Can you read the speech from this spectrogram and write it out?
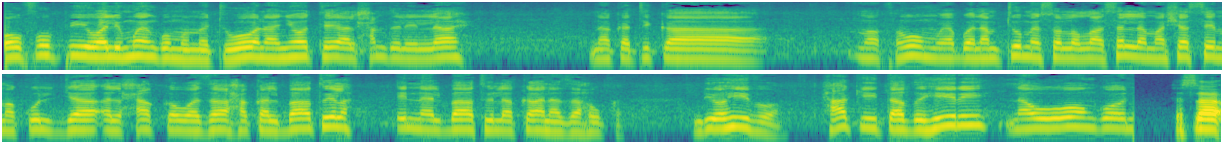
Kwa ufupi, walimwengu mmetuona nyote, alhamdulillah. Na katika mafhumu ya Bwana Mtume sallallahu alaihi wasallam ashasema, kul jaa alhaqa wa zahaka albatila inna albatila kana zahuka. Ndio hivyo, haki itadhihiri na uongo Sasa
